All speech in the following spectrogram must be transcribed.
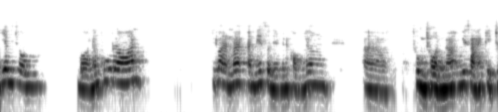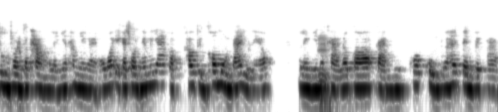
เยี่ยมชมบ่อน้ำพุร้อน คิดว่าอันมากอันนี้ส่วนใหญ่เป็นของเรื่องอชุมชนนะวิสาหกิจชุมชนจะทำอะไรเงี้ยทำยังไง เพราะว่าเอกชนเนี่ยไม่ยากหรอกเข้าถึงข้อมูลได้อยู่แล้วอะไรอย่างนี้นะคะ แล้วก็การควบคุมเพื่อให้เป็นไปตาม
